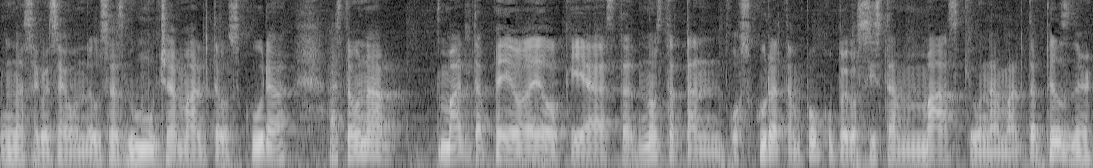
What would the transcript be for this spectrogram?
una cerveza donde usas mucha malta oscura, hasta una malta POE que ya está, no está tan oscura tampoco, pero sí está más que una malta Pilsner,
